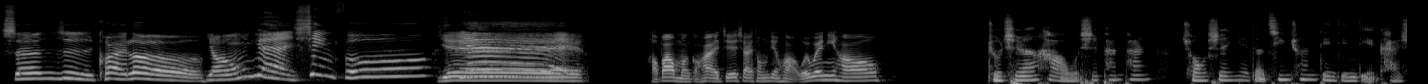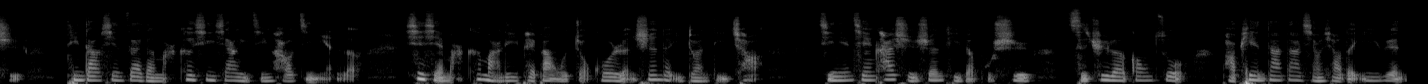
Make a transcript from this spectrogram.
生日快乐，永远幸福！耶！好吧，我们赶快来接下一通电话。喂喂，你好，主持人好，我是潘潘。从深夜的青春点点点开始，听到现在的马克信箱已经好几年了。谢谢马克玛丽陪伴我走过人生的一段低潮。几年前开始身体的不适，辞去了工作，跑遍大大小小的医院。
